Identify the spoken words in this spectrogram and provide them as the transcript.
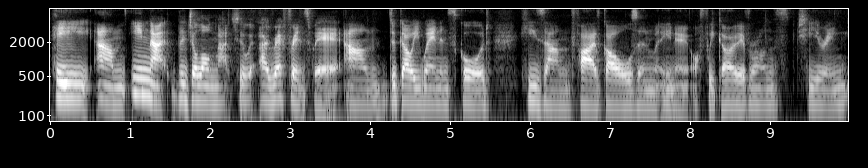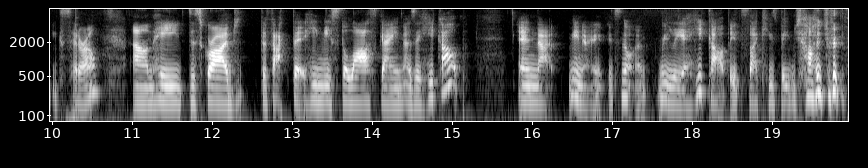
he, um, in that, the Geelong match that I referenced where um, De went and scored his um, five goals and, you know, off we go, everyone's cheering, etc. Um, he described the fact that he missed the last game as a hiccup and that you know it's not a, really a hiccup it's like he's been charged with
